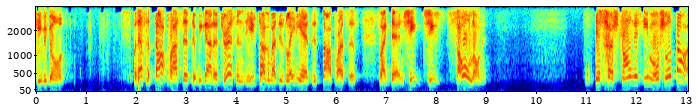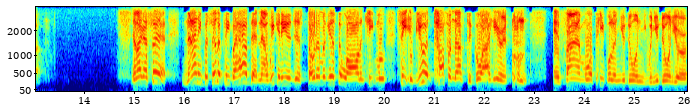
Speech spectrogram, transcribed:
Keep it going. But that's the thought process that we got to address. And he's talking about this lady has this thought process like that, and she she's sold on it. It's her strongest emotional thought. And like I said, 90% of people have that. Now, we can either just throw them against the wall and keep moving. See, if you're tough enough to go out here and, and find more people and you're doing, when you're doing your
